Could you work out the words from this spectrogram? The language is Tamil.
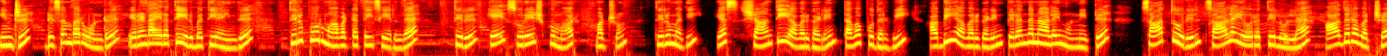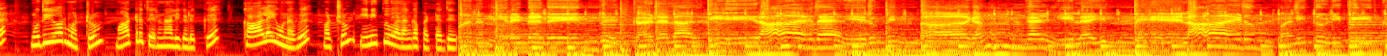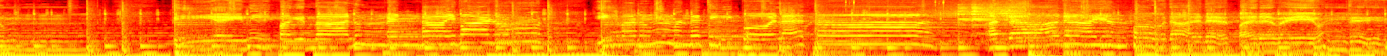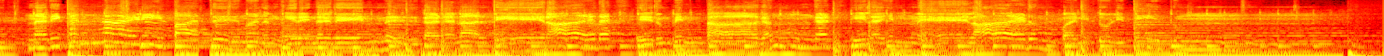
இன்று டிசம்பர் ஒன்று இரண்டாயிரத்தி இருபத்தி ஐந்து திருப்பூர் மாவட்டத்தை சேர்ந்த திரு. கே. சுரேஷ்குமார் மற்றும் திருமதி எஸ். சாந்தி அவர்களின் தவப்புதல்வி அபி அவர்களின் பிறந்த நாளை முன்னிட்டு சாத்தூரில் சாலையோரத்தில் உள்ள ஆதரவற்ற முதியோர் மற்றும் மாற்றுத்திறனாளிகளுக்கு காலை உணவு மற்றும் இனிப்பு வழங்கப்பட்டது. நிறைந்தது என்று கடலால் தீராத இரும்பின் தாகங்கள் இலையில் மேலாடும் பனித்துளி தீர்க்கும். தீயை நீ பகிர்ந்தாலும் ரெண்டாய் வாழும். இவனும் அந்த தீ போலத்தான். அந்த ஆகாயம் போதாத பறவை ஒன்று நதி கண்ணாடி பார்த்து மனம் நிறைந்தது என்று எறும்பின் தாகங்கள் இலையின் மேலாடும் பனி துளித்து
